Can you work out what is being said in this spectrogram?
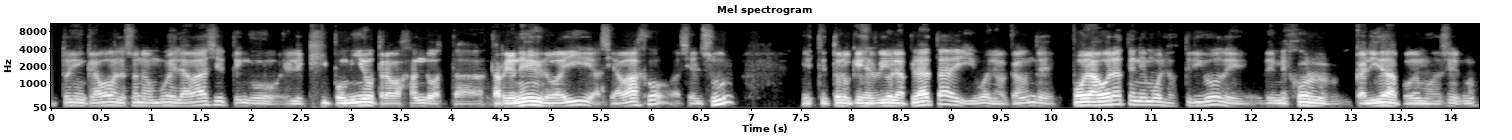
estoy enclavado en la zona de Umbú de la Valle, tengo el equipo mío trabajando hasta, hasta Río Negro, ahí, hacia abajo, hacia el sur, este, todo lo que es el río La Plata, y bueno, acá donde por ahora tenemos los trigos de, de mejor calidad, podemos decir, ¿no?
